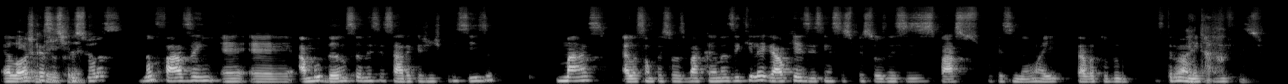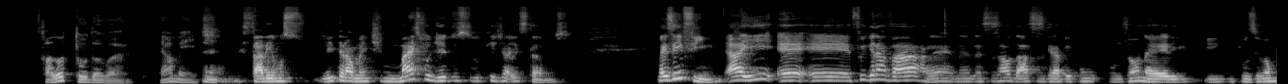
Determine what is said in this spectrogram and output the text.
É lógico que essas né? pessoas não fazem é, é, a mudança necessária que a gente precisa, mas elas são pessoas bacanas e que legal que existem essas pessoas nesses espaços, porque senão aí estava tudo extremamente Ai, tá. difícil. Falou tudo agora, realmente. É, estaríamos literalmente mais fodidos do que já estamos. Mas enfim, aí é, é, fui gravar, né, né nessas audácias, gravei com, com o João Nery, inclusive é um,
